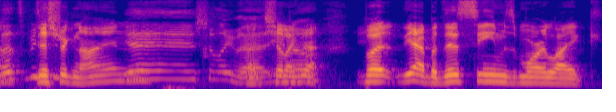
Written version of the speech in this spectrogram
Yeah, basic- District Nine, Yeah, shit like that. like shit like know? that. But yeah, but this seems more like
